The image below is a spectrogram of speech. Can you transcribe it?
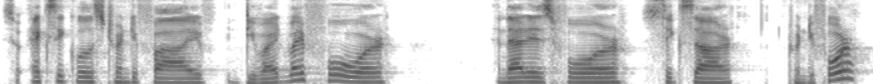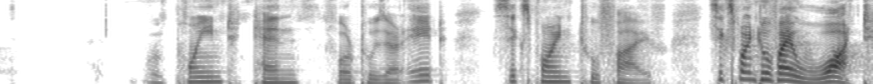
so x equals 25 divide by 4 and that is 4 6 are 24 point 10 4 2s are 8 6.25 6.25 what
